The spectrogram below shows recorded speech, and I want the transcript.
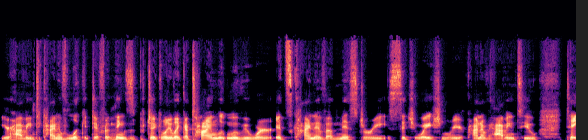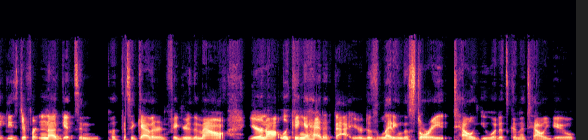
you're having to kind of look at different things, particularly like a time loop movie where it's kind of a mystery situation where you're kind of having to take these different nuggets and put them together and figure them out. You're not looking ahead at that. You're just letting the story tell you what it's going to tell you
